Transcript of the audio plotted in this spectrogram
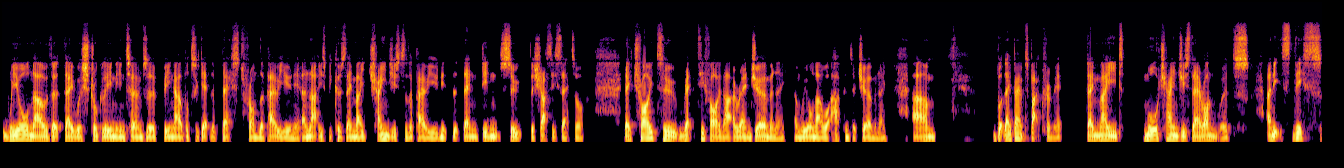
we all know that they were struggling in terms of being able to get the best from the power unit. And that is because they made changes to the power unit that then didn't suit the chassis setup. They tried to rectify that around Germany. And we all know what happened at Germany. Um, but they bounced back from it. They made more changes there onwards. And it's this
